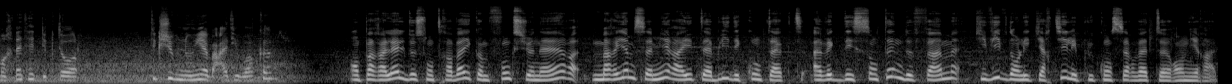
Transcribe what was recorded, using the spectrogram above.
ماخذتها الدكتور تكشف إنه هي بعد باكر En parallèle de son travail comme fonctionnaire, Mariam Samir a établi des contacts avec des centaines de femmes qui vivent dans les quartiers les plus conservateurs en Irak.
